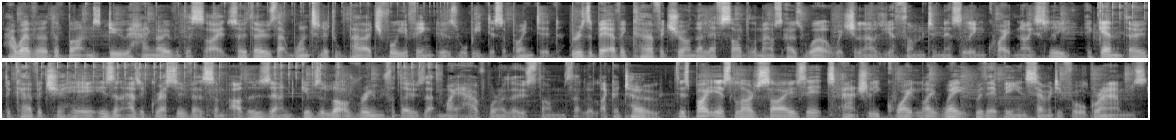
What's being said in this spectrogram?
However, the buttons do hang over the side, so those that want a little perch for your fingers will be disappointed. There is a bit of a curvature on the left side of the mouse as well, which allows your thumb to nestle in quite nicely. Again though, the curvature here isn't as aggressive as some others and gives a lot of room for those that might have one of those thumbs that look like a toe. Despite its large size, it's actually quite lightweight with it being 74 grams.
